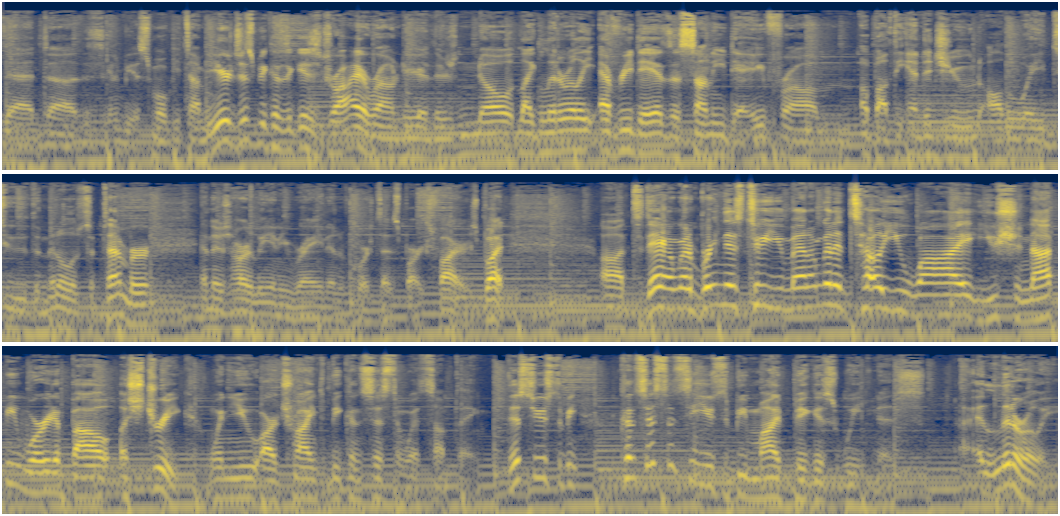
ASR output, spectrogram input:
that uh, this is going to be a smoky time of year just because it gets dry around here. There's no, like, literally every day is a sunny day from about the end of June all the way to the middle of September, and there's hardly any rain, and of course, that sparks fires. But uh, today, I'm going to bring this to you, man. I'm going to tell you why you should not be worried about a streak when you are trying to be consistent with something. This used to be, consistency used to be my biggest weakness. Uh, literally,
